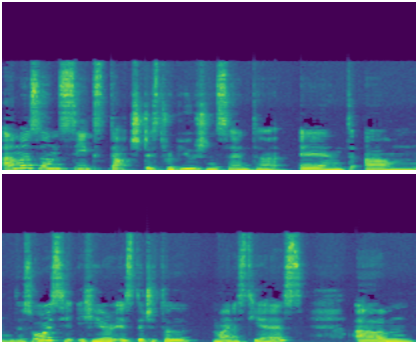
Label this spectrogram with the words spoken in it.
Amazon seeks Dutch distribution center, and um, the source here is digital minus TS. Um,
